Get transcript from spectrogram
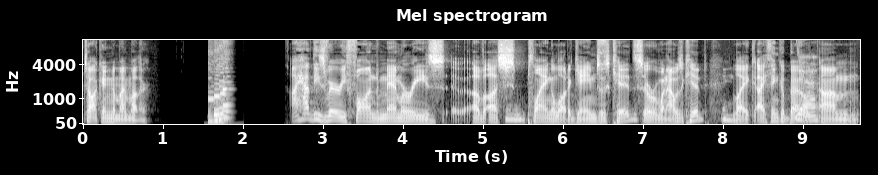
talking to my mother. I have these very fond memories of us Mm-hmm. playing a lot of games as kids, or when I was a kid. Like I think about, Yeah. um,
